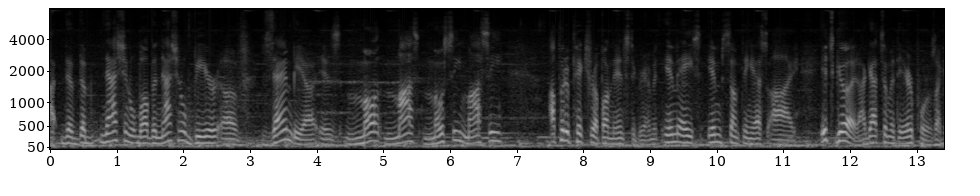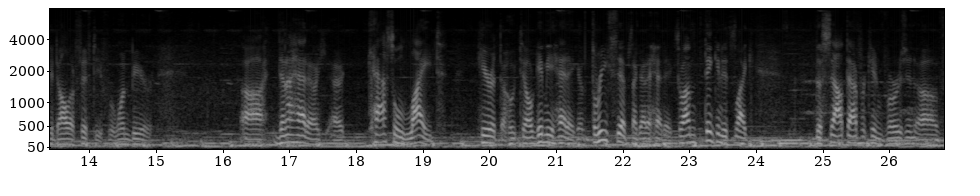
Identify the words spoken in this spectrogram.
I, the, the national, well, the national beer of Zambia is Mo, Mas, Mosi, Masi. I'll put a picture up on the Instagram. It's M-A, M something S-I. It's good. I got some at the airport. It was like a dollar fifty for one beer. Uh, then I had a, a, Castle Lite here at the hotel. Gave me a headache. Three sips, I got a headache. So I'm thinking it's like the South African version of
